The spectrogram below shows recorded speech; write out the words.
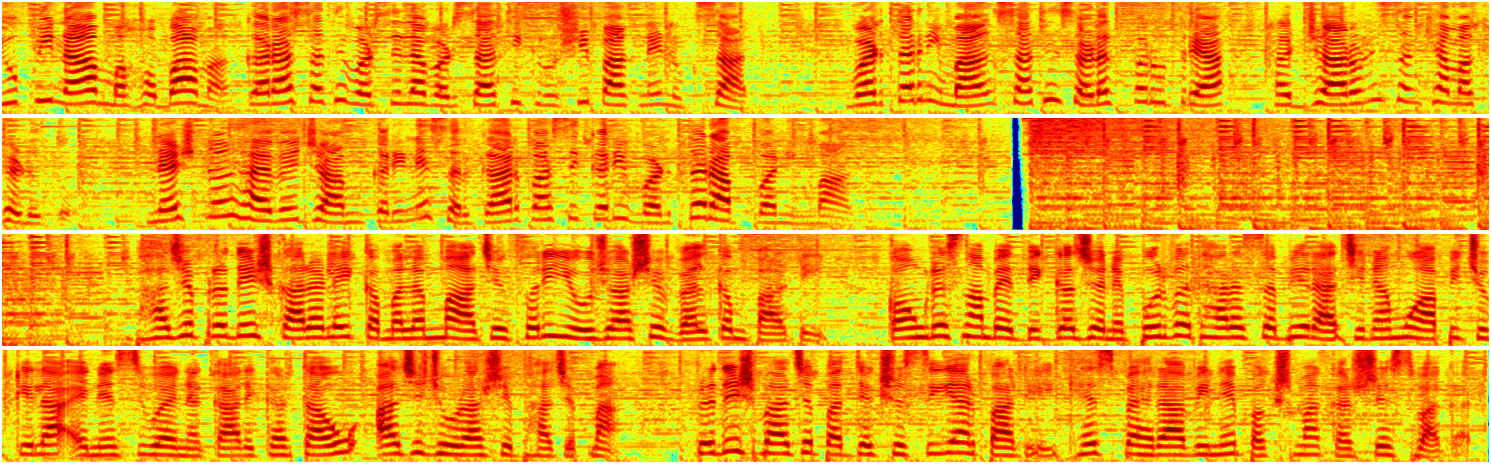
યુપીના મહોબામાં કરા સાથે વરસેલા વરસાદથી કૃષિ પાકને નુકસાન. વળતરની માંગ સાથે સડક પર ઉતર્યા હજારોની સંખ્યામાં ખેડૂતો. નેશનલ હાઈવે જામ કરીને સરકાર પાસે કરી વળતર આપવાની માંગ. ભાજપ પ્રદેશ કાર્યાલય કમલમમાં આજે ફરી યોજાશે વેલકમ પાર્ટી. કોંગ્રેસના બે દિગ્ગજ અને પૂર્વ ધારાસભ્ય રાજીનામું આપી ચૂકેલા એનએસયુઆઈના કાર્યકર્તાઓ આજે જોડાશે ભાજપમાં. પ્રદેશ ભાજપ અધ્યક્ષ સી આર પાટીલ ખેસ પહેરાવીને પક્ષમાં કરશે સ્વાગત.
